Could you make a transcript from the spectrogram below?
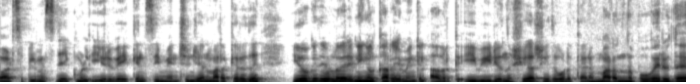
വാട്സപ്പിൽ മെസ്സേജ് അയക്കുമ്പോൾ ഈ ഒരു വേക്കൻസി മെൻഷൻ ചെയ്യാൻ മറക്കരുത്. യോഗ്യതയുള്ളവരെ നിങ്ങൾക്കറിയുമെങ്കിൽ അവർക്ക് ഈ വീഡിയോ ഒന്ന് ഷെയർ ചെയ്ത് കൊടുക്കാനും മറന്നു പോകരുത്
